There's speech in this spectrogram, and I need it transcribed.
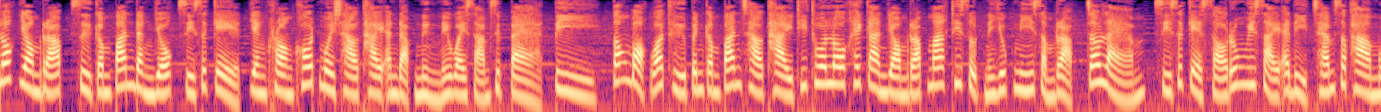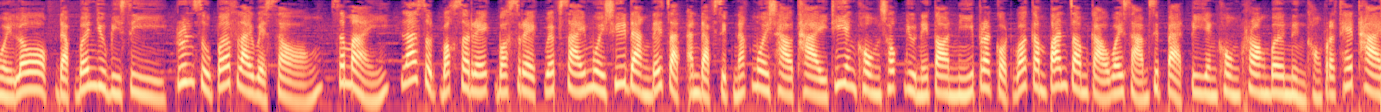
โลกยอมรับสื่อกำปั้นดังยกศรีสะเกดยังครองโคตรมวยชาวไทยอันดับหนึ่งในวัย 38 ปี ต้องบอกว่าถือเป็นกำปั้นชาวไทยที่ทั่วโลกให้การยอมรับมากที่สุดในยุคนี้สำหรับเจ้าแหลมศรีสะเกดสอรุ่งวิสัยอดีตแชมป์สภามวยโลกดับเบิล UBC รุ่นซูเปอร์ฟลายเวท2สมัย ล่าสุดบ็อกซ์เร็กบ็อกซ์เร็กเว็บไซต์มวยชื่อดังได้จัดอันดับ 10 นักมวยชาวไทยที่ยังคงชกอยู่ในตอนนี้ปรากฏว่ากำปั้นจอมเก่าวัย 38 ปียังคงครองเบอร์หนึ่งของประเทศไทย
